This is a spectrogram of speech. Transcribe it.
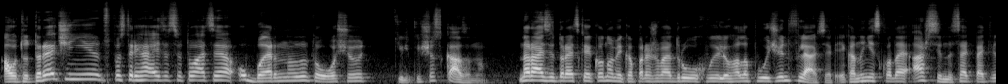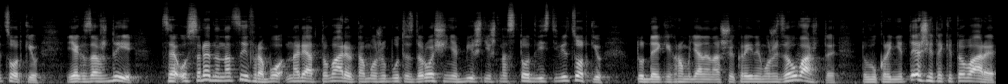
А от у Туреччині спостерігається ситуація обернена до того, що тільки що сказано. Наразі турецька економіка переживає другу хвилю галопуючої інфляції, яка нині складає аж 75%. І, Як завжди, це усереднена цифра, бо на ряд товарів там може бути здорожчання більш ніж на 100-200%. Тут деякі громадяни нашої країни можуть зауважити, то в Україні теж є такі товари.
